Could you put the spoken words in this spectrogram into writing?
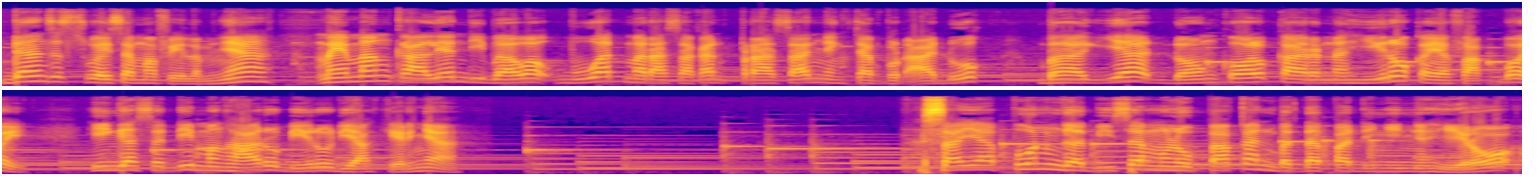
Dan sesuai sama filmnya, memang kalian dibawa buat merasakan perasaan yang campur aduk, bahagia, dongkol karena Hiro kayak fuckboy, hingga sedih mengharu biru di akhirnya. Saya pun gak bisa melupakan betapa dinginnya Hiro,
